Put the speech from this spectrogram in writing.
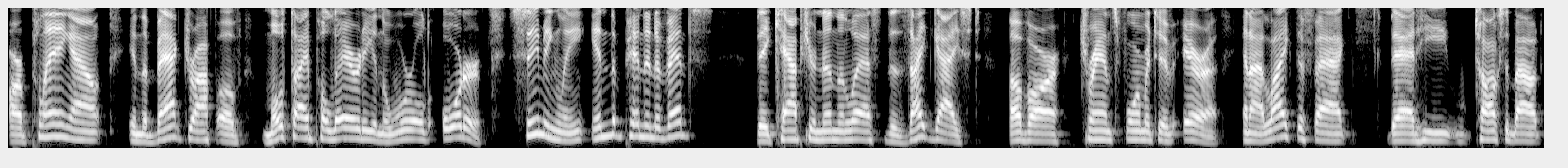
are playing out in the backdrop of multipolarity in the world order. Seemingly independent events, they capture nonetheless the zeitgeist of our transformative era. And I like the fact that he talks about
